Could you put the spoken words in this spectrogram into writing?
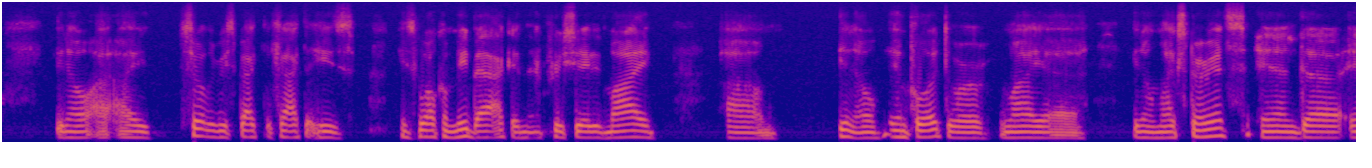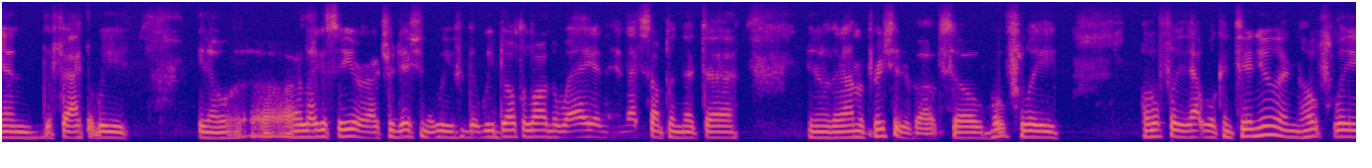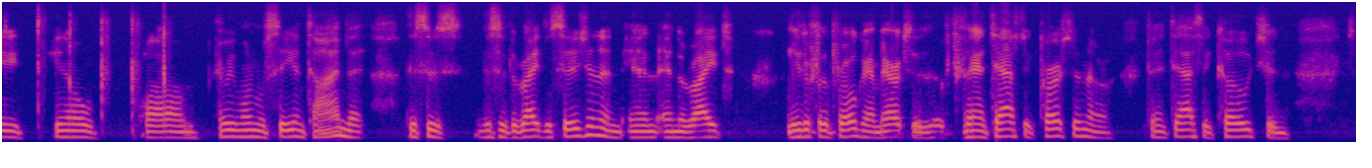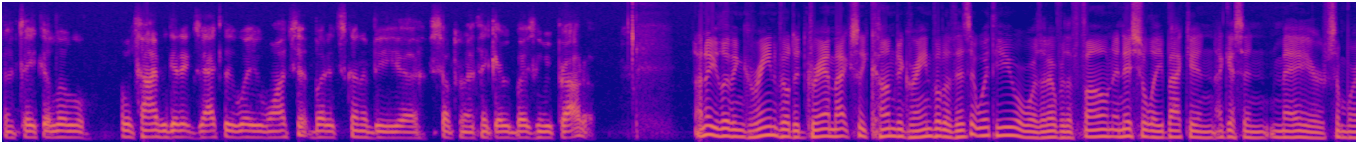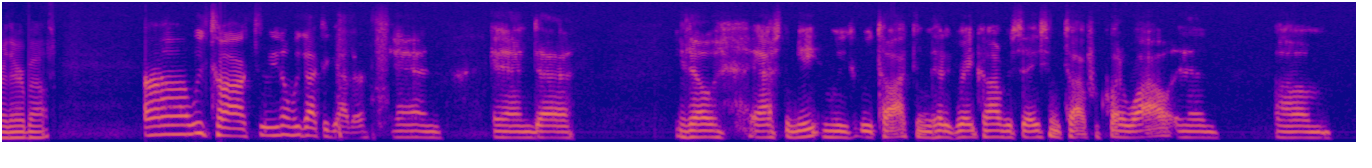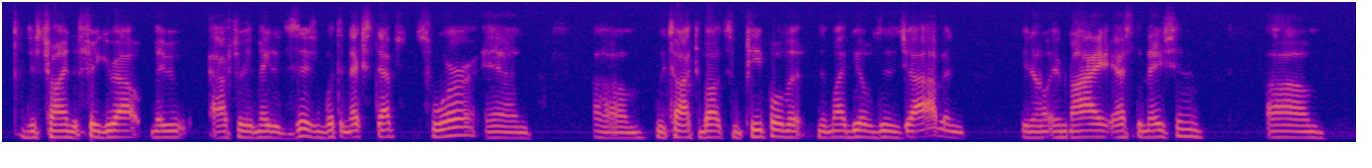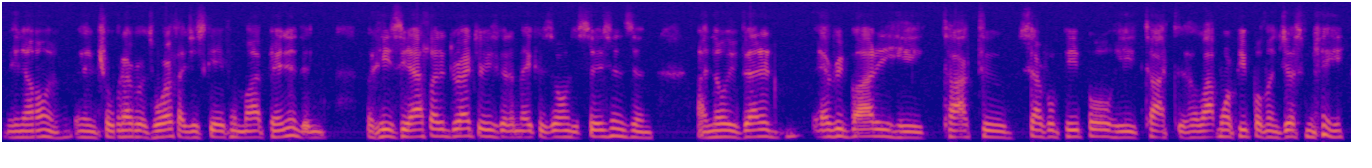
you know, I, I certainly respect the fact that he's, he's welcomed me back and appreciated my, um, you know, input or my, uh, you know, my experience and, uh, and the fact that we, you know uh, our legacy or our tradition that we've that we built along the way, and, and that's something that uh, you know that I'm appreciative of. So hopefully, hopefully that will continue, and hopefully you know um, everyone will see in time that this is this is the right decision and and and the right leader for the program. Erik's a fantastic person, a fantastic coach, and it's going to take a little little time to get it exactly the way he wants it, but it's going to be uh, something I think everybody's going to be proud of. I know you live in Greenville. Did Graham actually come to Greenville to visit with you, or was it over the phone initially back in, I guess, in May or somewhere thereabouts? Uh, we talked. You know, we got together and and uh, you know asked to meet, and we we talked, and we had a great conversation. We talked for quite a while, and um, just trying to figure out maybe after he made a decision what the next steps were and um, we talked about some people that, that might be able to do the job and you know in my estimation um, you know and, and, for whatever it's worth i just gave him my opinion and but he's the athletic director he's going to make his own decisions and i know he vetted everybody. He talked to several people. He talked to a lot more people than just me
